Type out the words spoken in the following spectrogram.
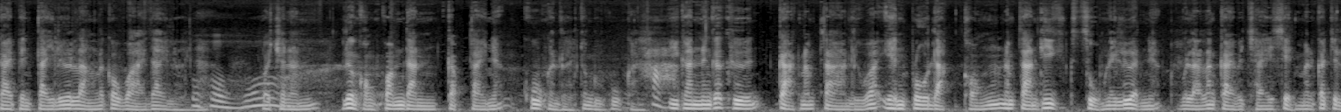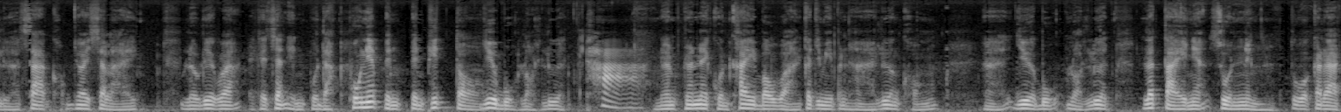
กลายเป็นไตเรื้อรังแล้วก็วายได้เลยโอ้นะโหเพราะฉะนั้นเรื่องของความดันกับไตเนี่ยคู่กันเลย ต้องดูคู่กันค่ะอีกอันหนึ่งก็คือกากน้ำตาล หรือว่าเอ็นโปรดักของน้ำตาลที่สูงในเลือดเนี่ยเวลาร่างกายไปใช้เสร็จมันก็จะเหลือซากของย่อยสลาย เราเรียกว่า a c t i o n end product พวกเนี้ยเป็นเป็นพิษต่อเยื่อบุหลอดเลือด ค่ะนั้นนั้นในคนไข้เบาหวานก็จะมีปัญหาเรื่องของอาเยื่อบุหลอดเลือด และไตเนี่ยส่วนหนึ่ง ตัวกระดาษ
